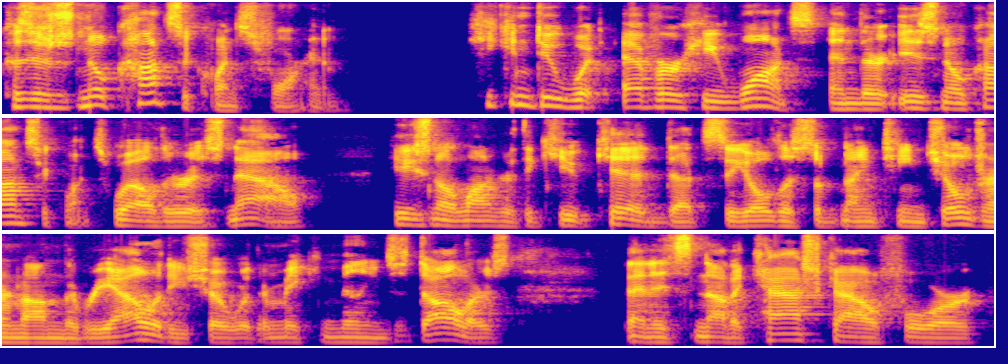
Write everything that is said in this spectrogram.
Because there's no consequence for him. He can do whatever he wants, and there is no consequence. Well, there is now. He's no longer the cute kid that's the oldest of 19 children on the reality show where they're making millions of dollars. And it's not a cash cow for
